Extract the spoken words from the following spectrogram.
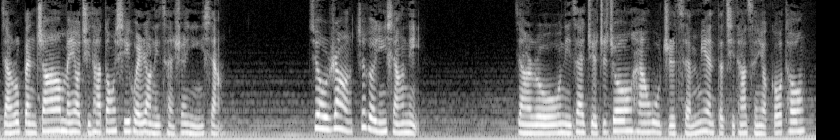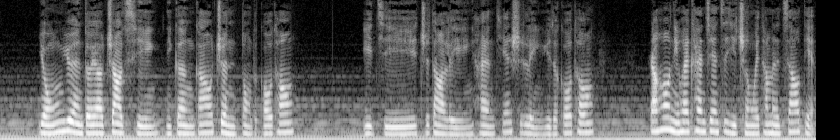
假如本章没有其他东西会让你产生影响，就让这个影响你。假如你在觉知中和物质层面的其他层有沟通，永远都要照清你更高振动的沟通。以及指导灵和天使领域的沟通，然后你会看见自己成为他们的焦点。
